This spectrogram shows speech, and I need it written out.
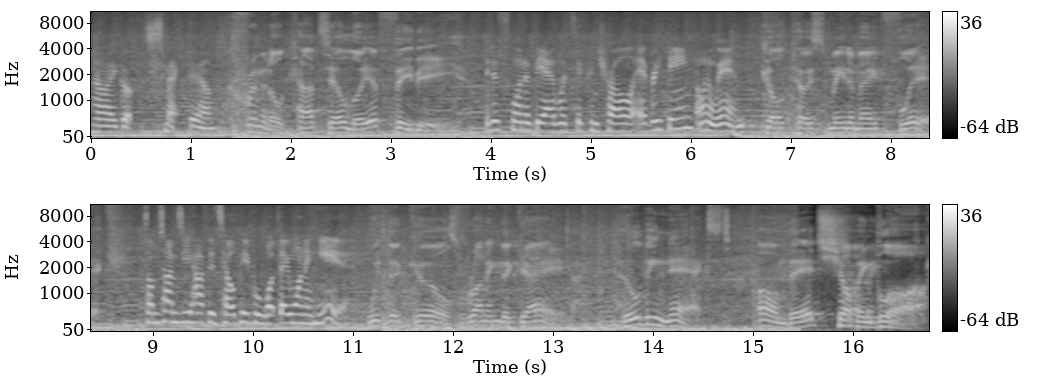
No, he got smacked down. criminal cartel lawyer Phoebe, I just want to be able to control everything. I want to win. Gold Coast meter maid Flick, Sometimes you have to tell people what they want to hear. with the girls running the game. Who'll be next on their chopping block?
